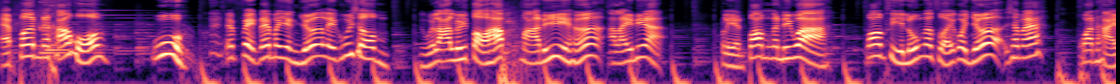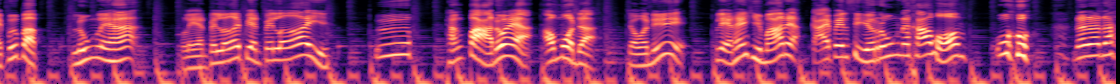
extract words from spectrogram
แอปเปิลนะครับผมอู้เอฟเฟกต์ได้มาอย่างเยอะเลยคุณผู้ชมถึงเวลาลุยต่อครับ มาดิเฮ้ออะไรเนี่ย เปลี่ยนป้อมกันดีกว่า ป้อมสีลุงก็สวยกว่าเยอะใช่ไหมควันหายปุ๊บแบบลุงเลยฮะ เปลี่ยนไปเลยเปลี่ยนไปเลยอึบทั้งป่าด้วยอะ เอาหมดอะจาวันนี้เปลี่ยนให้หิมะเนี่ยกลายเป็นสีรุ้งนะครับผมอู้หูนะนะนะ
